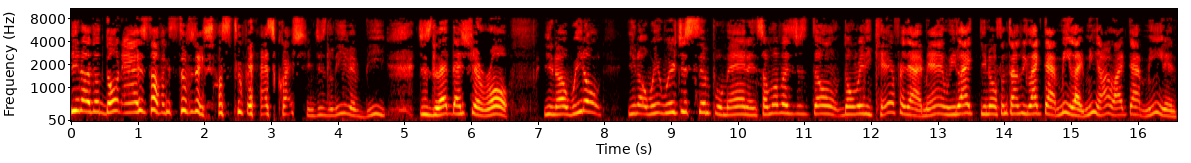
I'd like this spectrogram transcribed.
you know, don't ask something stupid, some stupid ass question. Just leave it be. Just let that shit roll. You know, we don't. You know, we we're just simple, man, and some of us just don't don't really care for that, man. We like, you know, sometimes we like that meat. Like me, I like that meat, and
